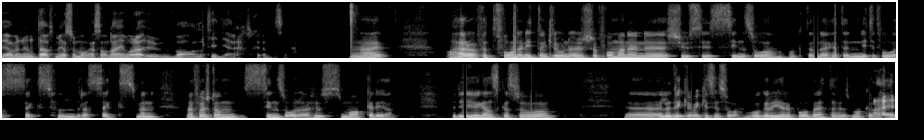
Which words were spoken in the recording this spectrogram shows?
det har vi nog inte haft med så många sådana i våra urval tidigare. Nej. Och här då, för 219 kronor så får man en eh, tjusig Cinsault och den där heter 92606. Men, men först om Cinsault då, hur smakar det? För det är ju ganska så... Eh, eller dricker du mycket Cinsault? Vågar du ge dig på och berätta hur det smakar? Nej,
